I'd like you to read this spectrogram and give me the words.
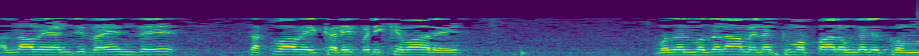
அல்லாவை அஞ்சு பயந்து தக்வாவை கடைபிடிக்குமாறு முதல் முதலாம் எனக்கும் அப்பால் உங்களுக்கும்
